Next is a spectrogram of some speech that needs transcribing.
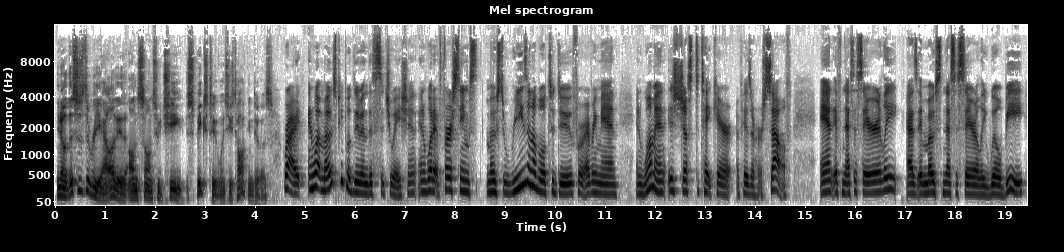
you know, this is the reality that Aung San Suu Kyi speaks to when she's talking to us. Right. And what most people do in this situation, and what at first seems most reasonable to do for every man and woman, is just to take care of his or herself. And if necessarily, as it most necessarily will be,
